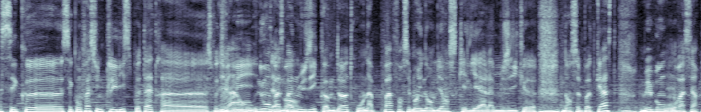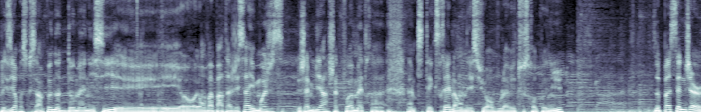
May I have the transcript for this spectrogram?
C'est que c'est qu'on fasse une playlist peut-être euh, Spotify. Oui, Alors, nous, on passe pas de musique comme d'autres où on n'a pas forcément une ambiance qui est liée à la musique euh, dans ce podcast. Mais bon, on va se faire plaisir parce que c'est un peu notre domaine ici et, et on va partager ça. Et moi, j'aime bien à chaque fois mettre un, un petit extrait. Là, on est sur, vous l'avez tous reconnu. The Passenger.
